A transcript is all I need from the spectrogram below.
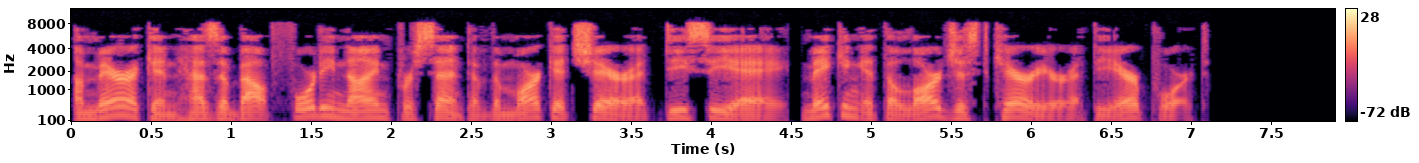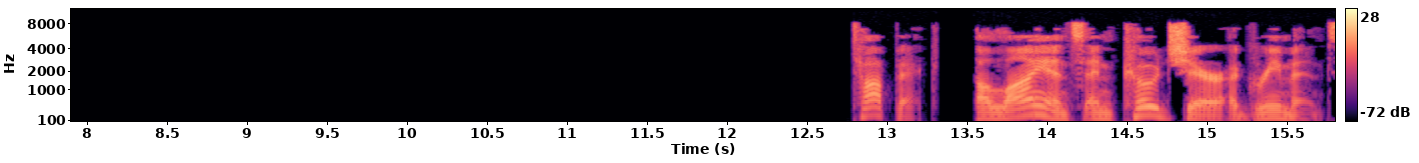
American has about 49% of the market share at DCA, making it the largest carrier at the airport. Topic: Alliance and codeshare agreements.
